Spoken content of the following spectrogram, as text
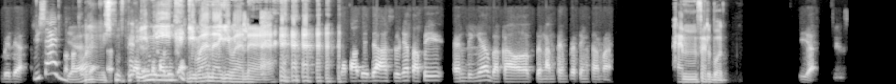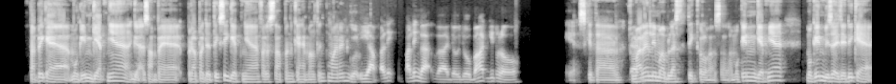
Beda. Bisa aja. ini gimana gimana? Bakal beda hasilnya tapi endingnya bakal dengan template yang sama. Ham Verbot Iya. Tapi kayak mungkin gapnya nggak sampai berapa detik sih gapnya Verstappen ke Hamilton kemarin gue Iya, paling paling nggak nggak jauh-jauh banget gitu loh. ya sekitar kemarin 15 detik kalau nggak salah. Mungkin gapnya mungkin bisa jadi kayak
